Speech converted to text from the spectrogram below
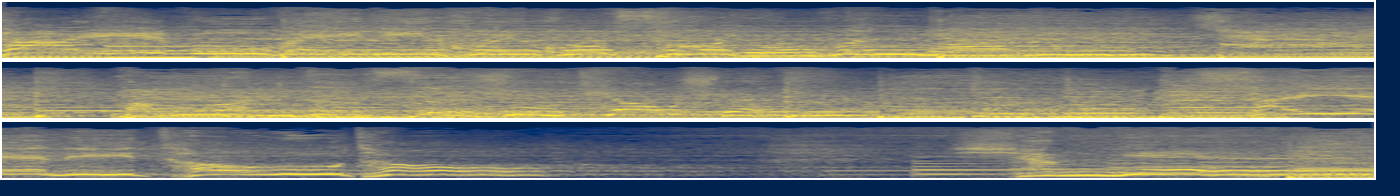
差一步为你挥霍所有温暖。忙乱的四处挑选，在夜里偷偷想念。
